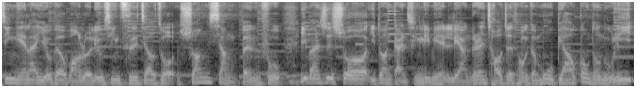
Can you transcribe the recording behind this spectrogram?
近年来有个网络流行词叫做“双向奔赴”，一般是说一段感情里面两个人朝着同一个目标共同努力，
